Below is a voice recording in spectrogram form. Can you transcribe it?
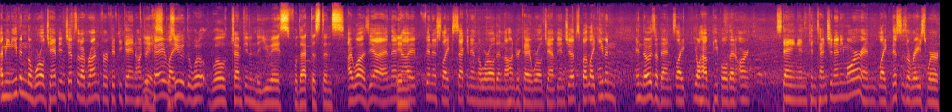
I mean, even the world championships that I've run for 50k and 100k, Yes, like you the world, world champion in the US for that distance. I was, yeah, and then In- I finished like second in the world in the 100k World Championships. But like even in those events, like you'll have people that aren't staying in contention anymore, and like this is a race where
